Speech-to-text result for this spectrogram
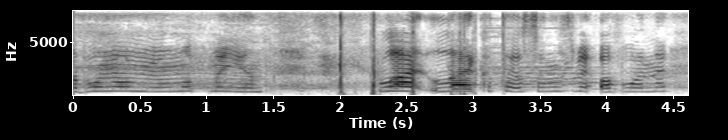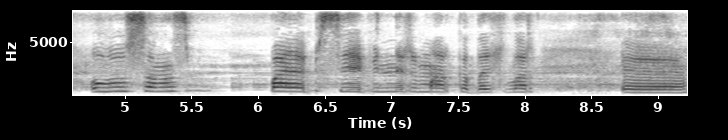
abone olmayı unutmayın. Like, like atarsanız ve abone olursanız baya bir sevinirim arkadaşlar. Ee,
